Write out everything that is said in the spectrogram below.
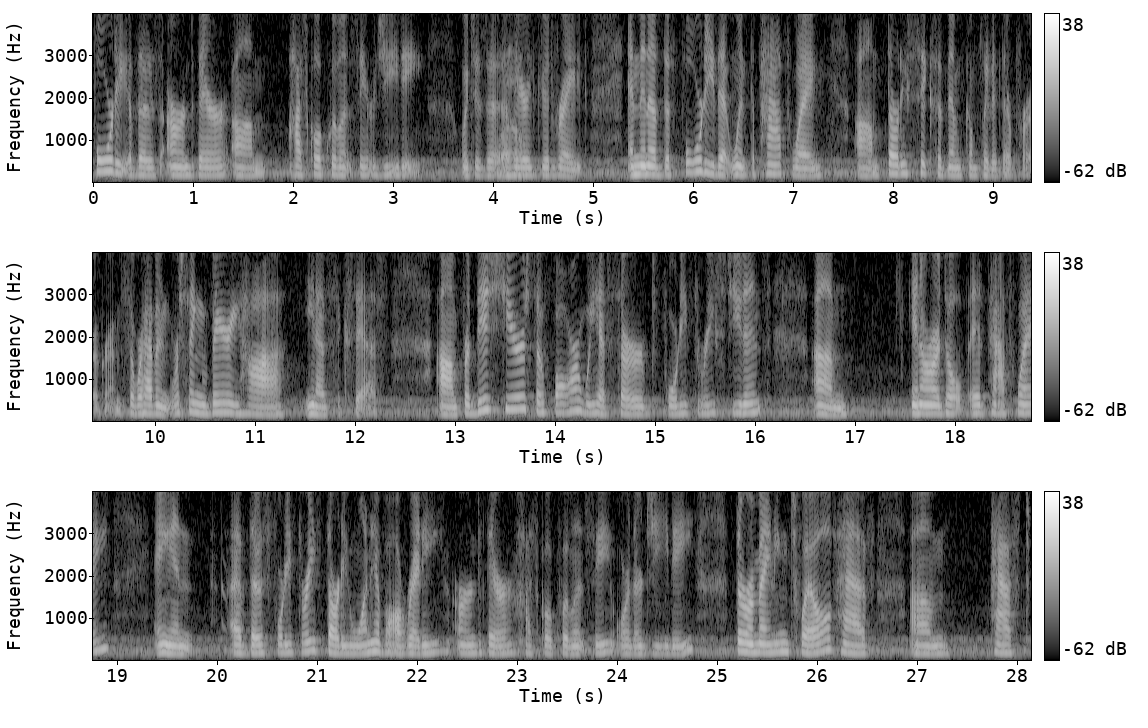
40 of those earned their um, high school equivalency or GED, which is a, wow. a, very good rate. And then of the 40 that went the pathway, um, 36 of them completed their program. So we're having we're seeing very high, you know, success. Um, for this year so far, we have served 43 students um, in our adult ed pathway, and of those 43, 31 have already earned their high school equivalency or their GED. The remaining 12 have um, passed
